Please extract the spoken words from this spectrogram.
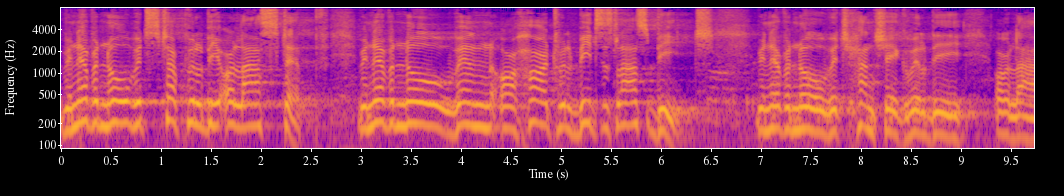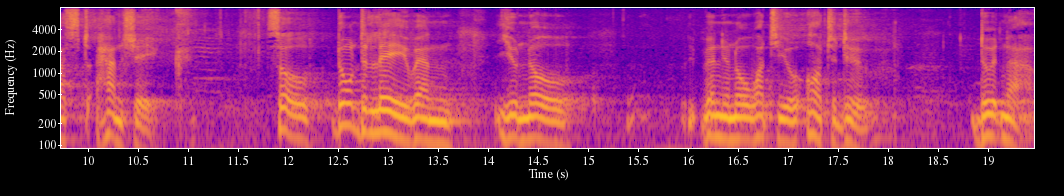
We never know which step will be our last step. We never know when our heart will beat its last beat. We never know which handshake will be our last handshake. So don't delay when you know when you know what you ought to do. Do it now.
